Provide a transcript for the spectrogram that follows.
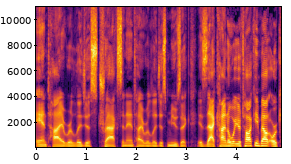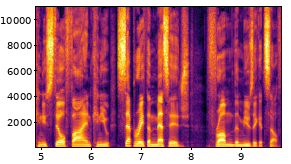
anti-religious tracks and anti-religious music? Is that kind of what you're talking about, or can you still find? Can you separate the message from the music itself?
